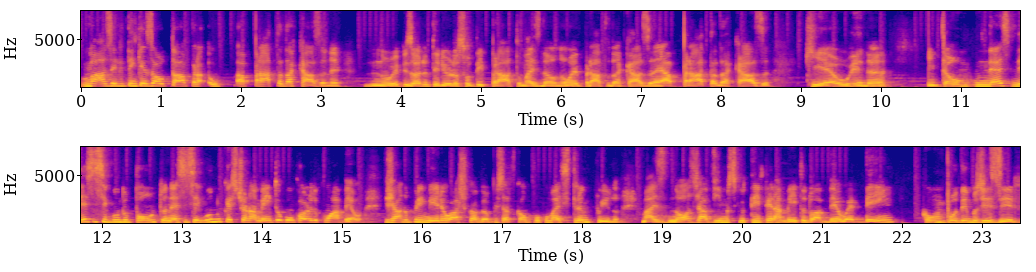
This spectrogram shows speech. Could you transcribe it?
mas ele tem que exaltar a prata da casa, né? No episódio anterior eu soltei prato, mas não, não é prato da casa, é a prata da casa, que é o Renan. Então, nesse, segundo ponto, nesse segundo questionamento, eu concordo com o Abel. Já no primeiro, eu acho que o Abel precisa ficar um pouco mais tranquilo. Mas nós já vimos que o temperamento do Abel é bem, como podemos dizer,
